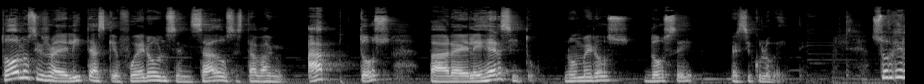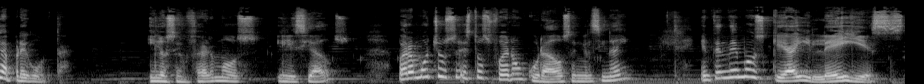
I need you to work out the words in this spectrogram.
todos los israelitas que fueron censados estaban aptos para el ejército. Números 12, versículo 20. Surge la pregunta, ¿y los enfermos y lisiados? Para muchos estos fueron curados en el Sinaí. Entendemos que hay leyes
